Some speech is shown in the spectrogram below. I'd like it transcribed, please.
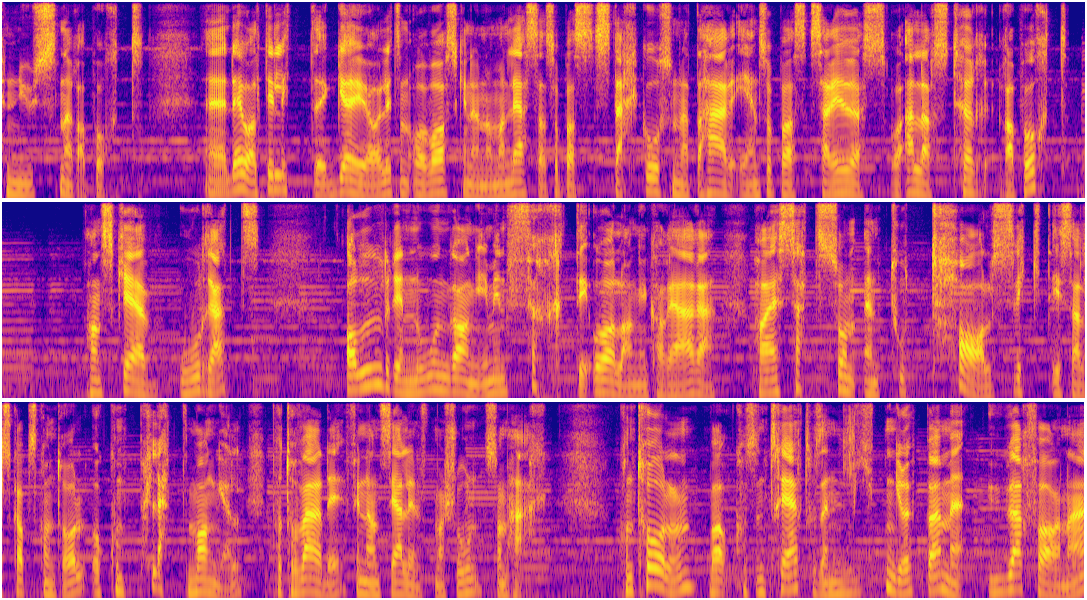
knusende rapport. Eh, Det er jo alltid litt gøy og litt sånn overraskende når man leser såpass sterke ord som dette her i en såpass seriøs og ellers tørr rapport. Han skrev ordrett Aldri noen gang i min 40 år lange karriere har jeg sett sånn en total svikt i selskapskontroll og komplett mangel på troverdig finansiell informasjon som her. Kontrollen var konsentrert hos en liten gruppe med uerfarne,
